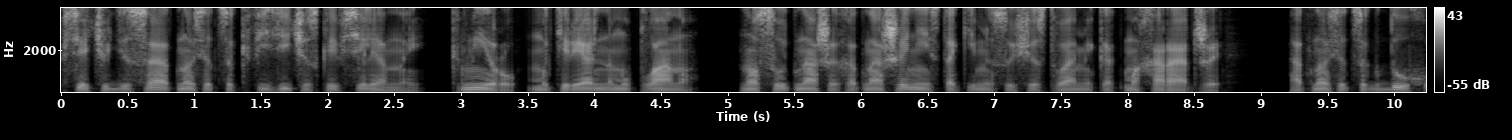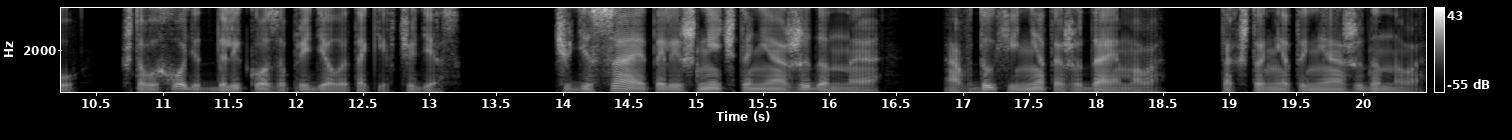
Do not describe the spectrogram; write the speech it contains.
Все чудеса относятся к физической вселенной, к миру, материальному плану. Но суть наших отношений с такими существами, как Махараджи, относится к духу, что выходит далеко за пределы таких чудес. Чудеса — это лишь нечто неожиданное, а в духе нет ожидаемого, так что нет и неожиданного.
